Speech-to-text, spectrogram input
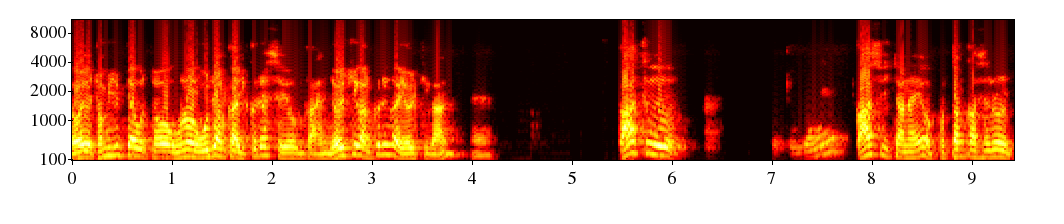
어제 점심 때부터 오늘 오전까지 끓였어요. 그러니까 한 10시간 끓인 거예요, 10시간. 예. 가스? 가스 있잖아요. 부탄가스를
